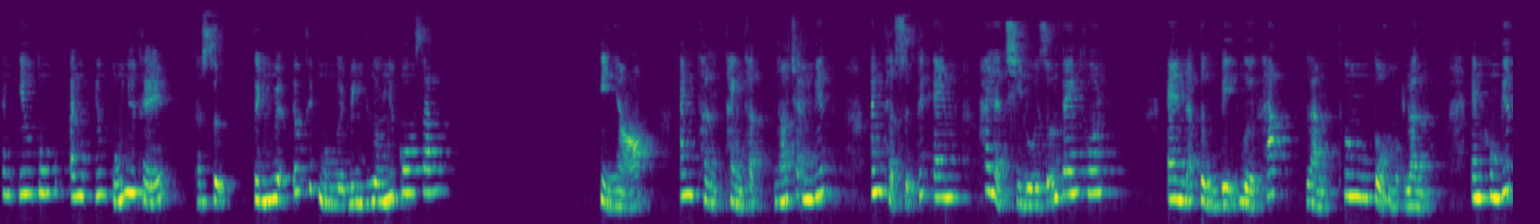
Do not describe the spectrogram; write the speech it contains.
Anh yêu tú, anh yêu tú như thế, thật sự tình nguyện yêu thích một người bình thường như cô sao? Khỉ nhỏ, anh thần thành thật nói cho em biết, anh thật sự thích em hay là chỉ đùa giỡn với em thôi? Em đã từng bị người khác làm thương tổn một lần, em không biết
